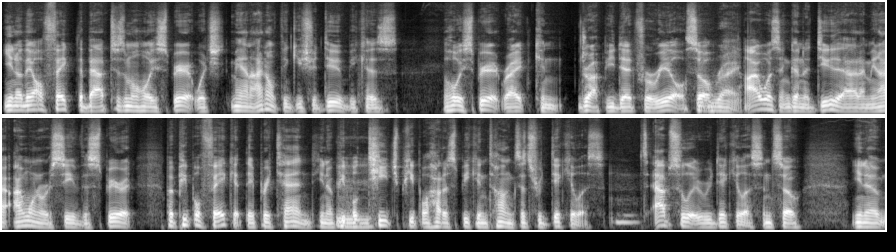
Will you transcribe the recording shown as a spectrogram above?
You know, they all fake the baptism of the Holy Spirit, which man, I don't think you should do because the Holy Spirit, right, can drop you dead for real. So right. I wasn't going to do that. I mean, I, I want to receive the Spirit, but people fake it. They pretend. You know, people mm-hmm. teach people how to speak in tongues. It's ridiculous. Mm-hmm. It's absolutely ridiculous. And so, you know,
